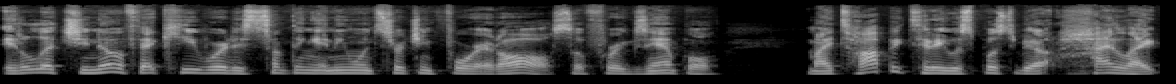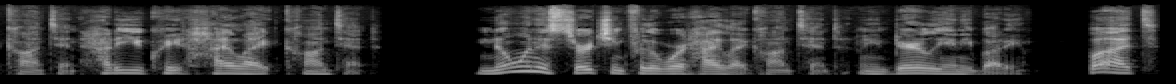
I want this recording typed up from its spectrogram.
it'll let you know if that keyword is something anyone's searching for at all. So for example, my topic today was supposed to be about highlight content. How do you create highlight content? No one is searching for the word highlight content. I mean, barely anybody, but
